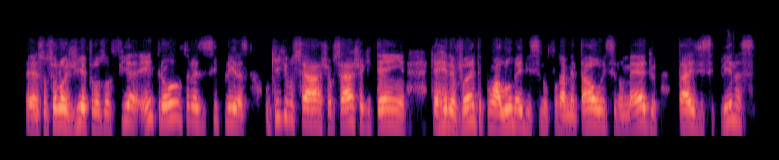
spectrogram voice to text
é, sociologia, filosofia, entre outras disciplinas. O que, que você acha? Você acha que tem que é relevante para um aluno aí de ensino fundamental ou ensino médio tais disciplinas?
